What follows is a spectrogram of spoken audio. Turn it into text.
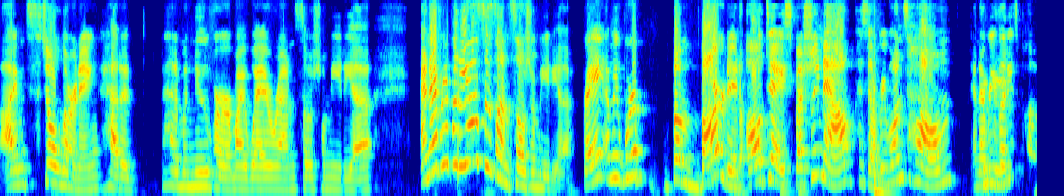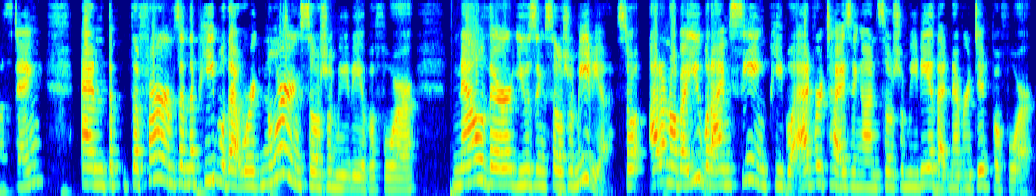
I'm still learning how to how to maneuver my way around social media and everybody else is on social media, right? I mean, we're bombarded all day, especially now because everyone's home and mm-hmm. everybody's mm-hmm. posting. And the, the firms and the people that were ignoring social media before, now they're using social media. So I don't know about you, but I'm seeing people advertising on social media that never did before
